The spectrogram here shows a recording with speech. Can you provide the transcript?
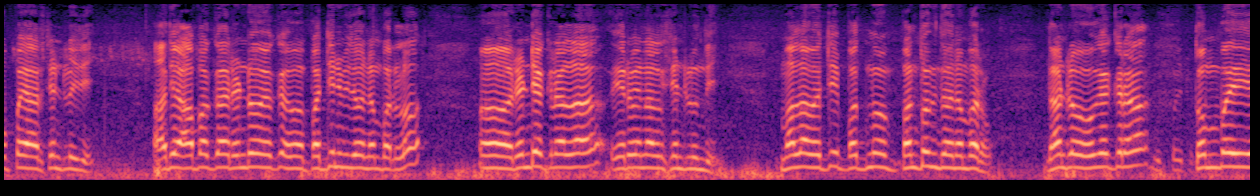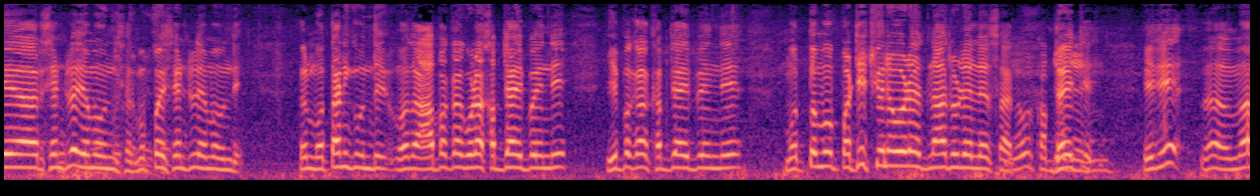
ముప్పై ఆరు సెంట్లు ఇది. అది ఆ పక్క రెండో పద్దెనిమిదో నెంబర్లో రెండు ఎకరాల ఇరవై నాలుగు సెంట్లు ఉంది. మళ్ళా వచ్చి పద్మూ పంతొమ్మిదో నెంబరు. దాంట్లో ఒక ఎకరా తొంభై ఆరు సెంట్లు ఏమో ఉంది సార్ ముప్పై సెంట్లు ఏమో ఉంది. మొత్తానికి ఉంది. ఆ పక్క కూడా కబ్జా అయిపోయింది ఈ పక్క కబ్జా అయిపోయింది. మొత్తము పట్టించుకునే కూడా నాదుడే లేదు సార్. దయచేసి? ఇది మా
